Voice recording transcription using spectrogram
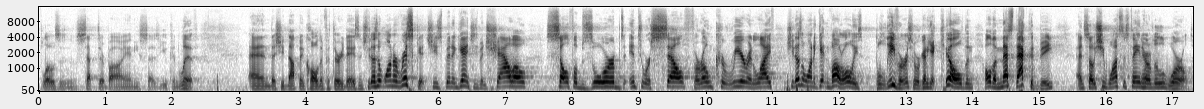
blows a scepter by and he says you can live. And she'd not been called in for 30 days. And she doesn't want to risk it. She's been again she's been shallow self-absorbed into herself her own career and life. She doesn't want to get involved with all these believers who are going to get killed and all the mess that could be. And so she wants to stay in her little world.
